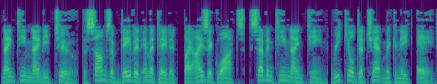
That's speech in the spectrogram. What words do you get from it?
1992 The Psalms of David Imitated, by Isaac Watts, 1719 Recueil de chant mécanique, aid.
